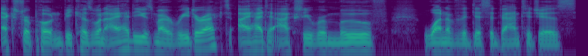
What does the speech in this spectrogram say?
extra potent because when I had to use my redirect, I had to actually remove one of the disadvantages.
